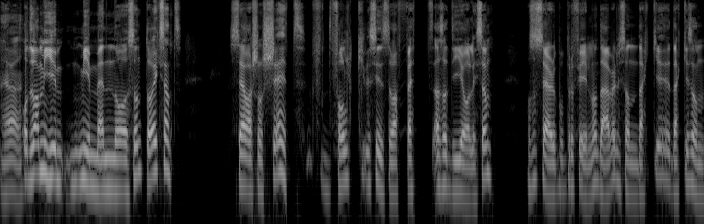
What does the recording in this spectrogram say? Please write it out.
yeah. og det var mye, mye menn og sånt òg, ikke sant? Så jeg var sånn shit. Folk syntes det var fett, altså de òg, liksom. Og så ser du på profilen, og det er vel sånn Det er ikke, det er ikke sånn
